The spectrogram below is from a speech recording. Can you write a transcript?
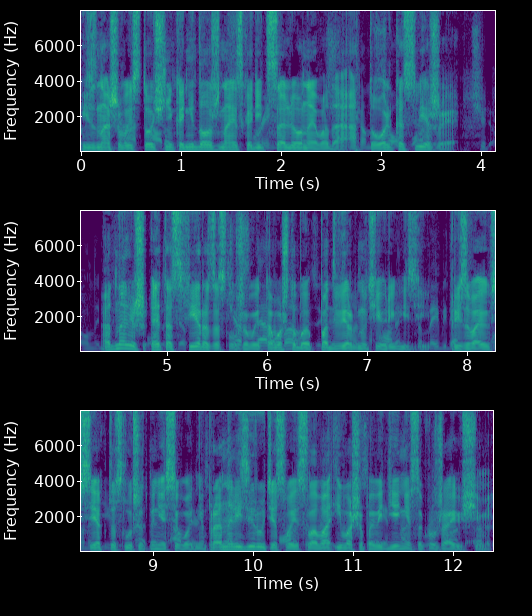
Из нашего источника не должна исходить соленая вода, а только свежая. Одна лишь эта сфера заслуживает того, чтобы подвергнуть ее ревизии. Призываю всех, кто слушает меня сегодня, проанализируйте свои слова и ваше поведение с окружающими.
